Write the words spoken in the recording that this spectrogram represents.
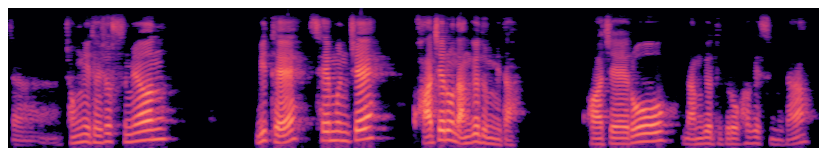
자, 정리되셨으면 밑에 세 문제 과제로 남겨둡니다. 과제로 남겨두도록 하겠습니다.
